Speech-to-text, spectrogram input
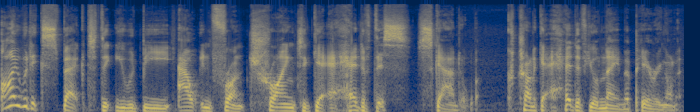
I would expect that you would be out in front trying to get ahead of this scandal, trying to get ahead of your name appearing on it.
